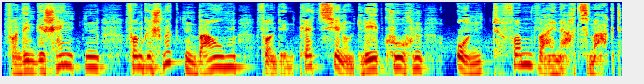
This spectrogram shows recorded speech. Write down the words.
von den Geschenken, vom geschmückten Baum, von den Plätzchen und Lebkuchen und vom Weihnachtsmarkt,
